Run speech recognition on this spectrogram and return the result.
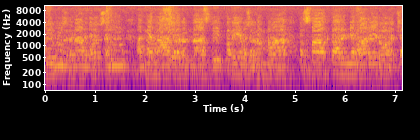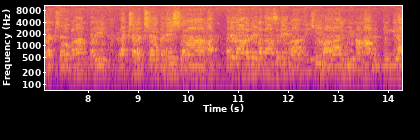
देवी शरणागतवत्सली अन्यथा शरणं नास्ति, त्वमेव शरणं मम। तस्मात् कारुण्यभावेनो रक्ष रक्षोपरात्परि रक्ष रक्षो महेश्वराः। परिवारदेवता समेत श्रीवाराही महामृत्युञ्जया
